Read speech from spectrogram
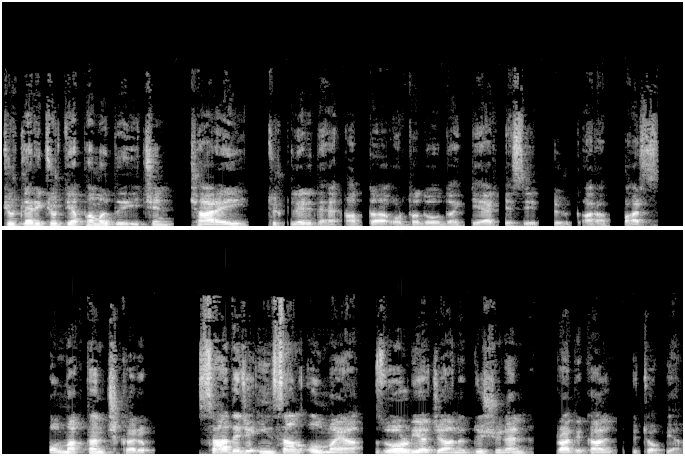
Kürtleri Kürt yapamadığı için çareyi Türkleri de hatta Orta Doğu'daki herkesi Türk, Arap, Fars olmaktan çıkarıp sadece insan olmaya zorlayacağını düşünen radikal ütopya.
